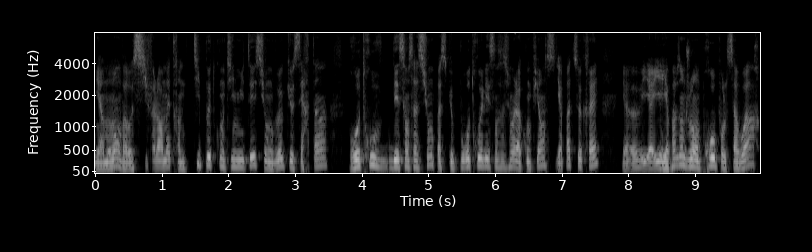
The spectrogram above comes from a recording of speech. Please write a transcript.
mais à un moment, on va aussi falloir mettre un petit peu de continuité si on veut que certains retrouvent des sensations, parce que pour retrouver les sensations et la confiance, il n'y a pas de secret, il n'y a, pas besoin de jouer en pro pour le savoir.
